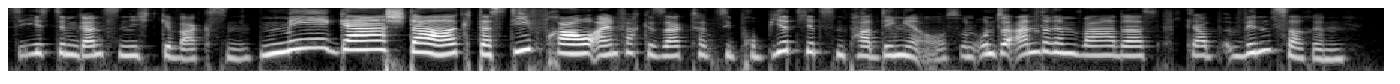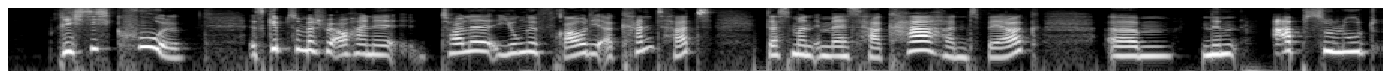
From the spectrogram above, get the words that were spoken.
Sie ist dem Ganzen nicht gewachsen. Mega stark, dass die Frau einfach gesagt hat, sie probiert jetzt ein paar Dinge aus. Und unter anderem war das, ich glaube, Winzerin. Richtig cool. Es gibt zum Beispiel auch eine tolle junge Frau, die erkannt hat, dass man im SHK-Handwerk ähm, einen absolut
